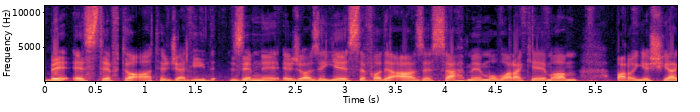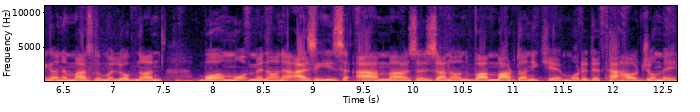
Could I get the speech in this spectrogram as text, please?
به استفتاعات جدید ضمن اجازه استفاده از سهم مبارک امام برای شیعیان مظلوم لبنان با مؤمنان عزیز اهم از زنان و مردانی که مورد تهاجم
